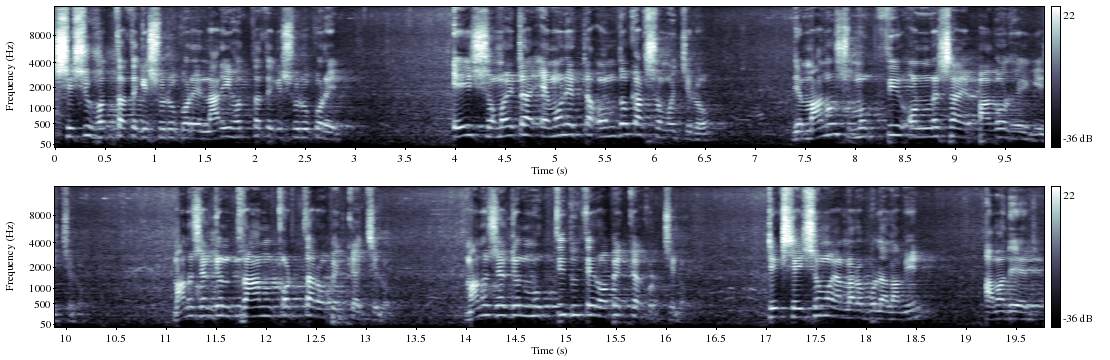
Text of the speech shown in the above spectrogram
শিশু হত্যা থেকে শুরু করে, নারী হত্যা থেকে শুরু করে, এই সময়টা এমন একটা অন্ধকার সময় ছিল যে মানুষ মুক্তির অন্বেষায় পাগল হয়ে গিয়েছিল। মানুষ একজন ত্রাণকর্তার অপেক্ষায় ছিল। মানুষ একজন মুক্তিদূতের অপেক্ষা করছিল। ঠিক সেই সময় আল্লাহ রবুল আলমিন আমাদের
